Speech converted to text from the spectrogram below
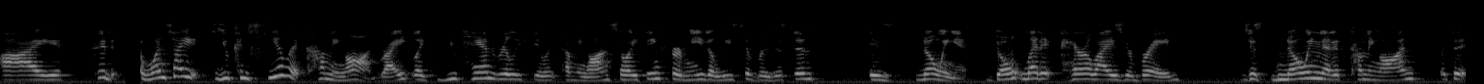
I could once I you can feel it coming on, right? Like you can really feel it coming on. So I think for me the least of resistance is knowing it. Don't let it paralyze your brain. Just knowing that it's coming on, but the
